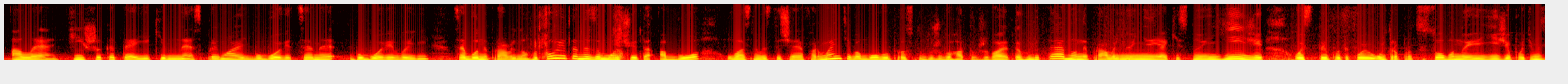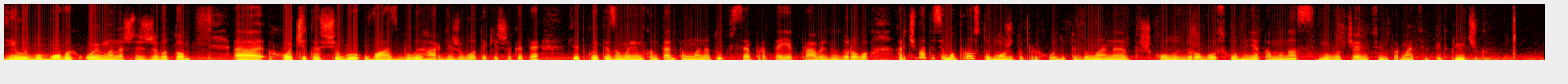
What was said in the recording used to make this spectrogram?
Але ті ШКТ, які не сприймають бобові, це не бобові винні. Це або неправильно готуєте, не замочуєте, або у вас не вистачає ферментів, або ви просто дуже багато вживаєте глютену, неправильної неякісної їжі, ось типу такої ультрапроцесованої їжі. Потім з'їли бобових, ой, в мене щось з животом. Е, хочете, щоб у вас були гарні животики, ШКТ, слідкуйте за моїм контентом. У мене тут все про те, як правильно здорово харчуватися, або просто можете приходити до мене в школу здорового схуднення. Там у нас ми вивчаємо цю інформацію під Kimi çık?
